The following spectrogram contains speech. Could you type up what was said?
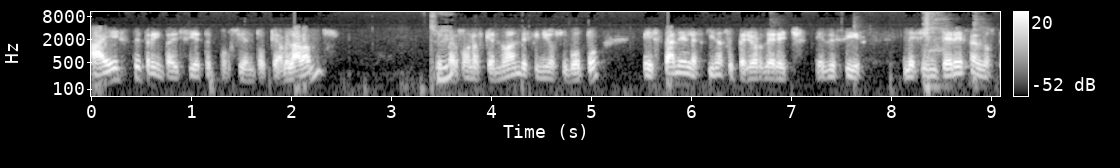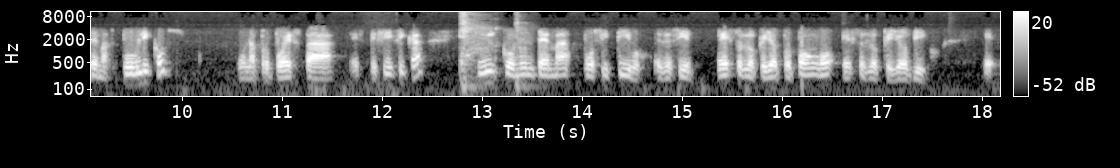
A este 37% que hablábamos, Sí. de personas que no han definido su voto, están en la esquina superior derecha. Es decir, les interesan los temas públicos, una propuesta específica y con un tema positivo. Es decir, esto es lo que yo propongo, esto es lo que yo digo. Eh,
